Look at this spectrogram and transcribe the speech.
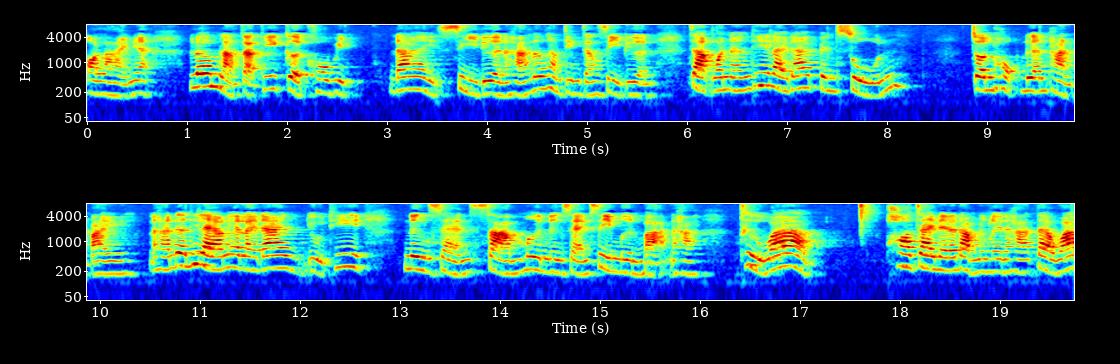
ออนไลน์เนี่ยเริ่มหลังจากที่เกิดโควิดได้ 4 เดือนนะคะ เริ่มทำจริงจัง 4 เดือน จากวันนั้นที่รายได้เป็นศูนย์จน 6 เดือนผ่านไปนะคะ เดือนที่แล้วเนี่ยรายได้อยู่ที่ 1 3 0 0 0 0 1 4 0 0 0 บาทนะคะ ถือว่าพอใจในระดับหนึ่งเลยนะคะ แต่ว่า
